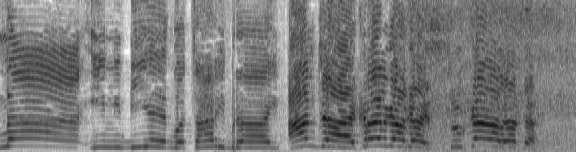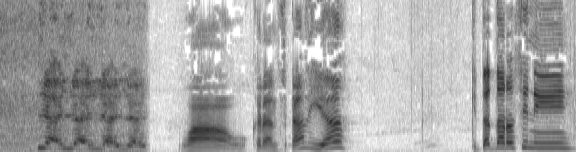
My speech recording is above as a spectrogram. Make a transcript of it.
Nah, ini dia yang gue cari, Bray. Anjay, keren gak guys? Suka gak liatnya? Ya, ya, ya, ya. Wow, keren sekali ya. Kita taruh sini.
